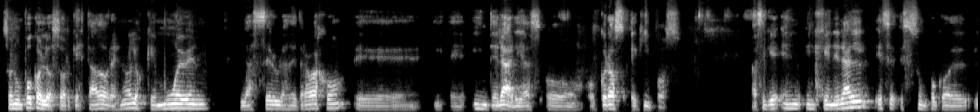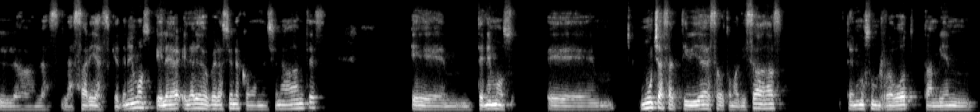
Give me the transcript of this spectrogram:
son un poco los orquestadores, ¿no? los que mueven las células de trabajo eh, eh, o, cross equipos. Así que en, general, ese es un poco las, áreas que tenemos. el, área de operaciones, como mencionaba antes, Em, tenemos em, muchas actividades automatizadas, tenemos un robot también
